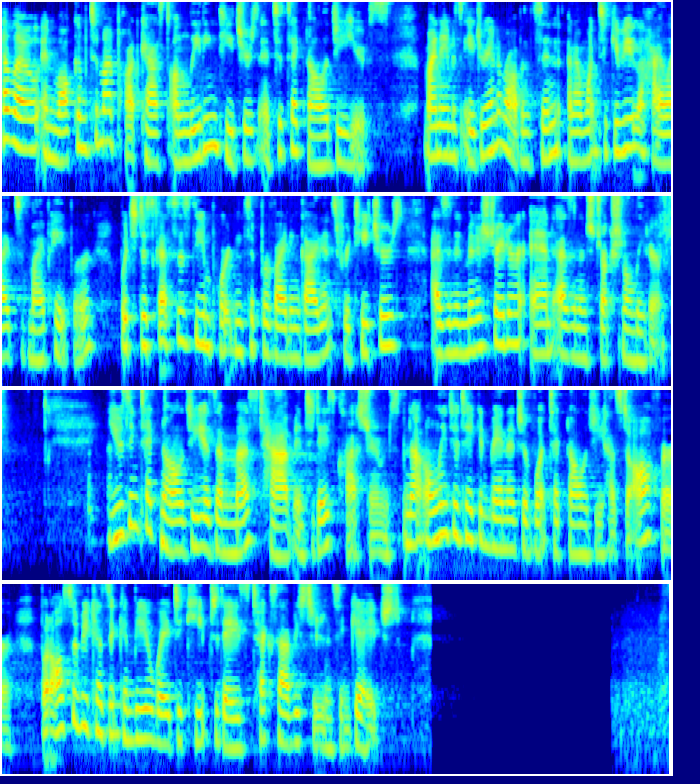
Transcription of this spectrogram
Hello, and welcome to my podcast on leading teachers into technology use. My name is Adriana Robinson, and I want to give you the highlights of my paper, which discusses the importance of providing guidance for teachers as an administrator and as an instructional leader. Using technology is a must have in today's classrooms, not only to take advantage of what technology has to offer, but also because it can be a way to keep today's tech savvy students engaged.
